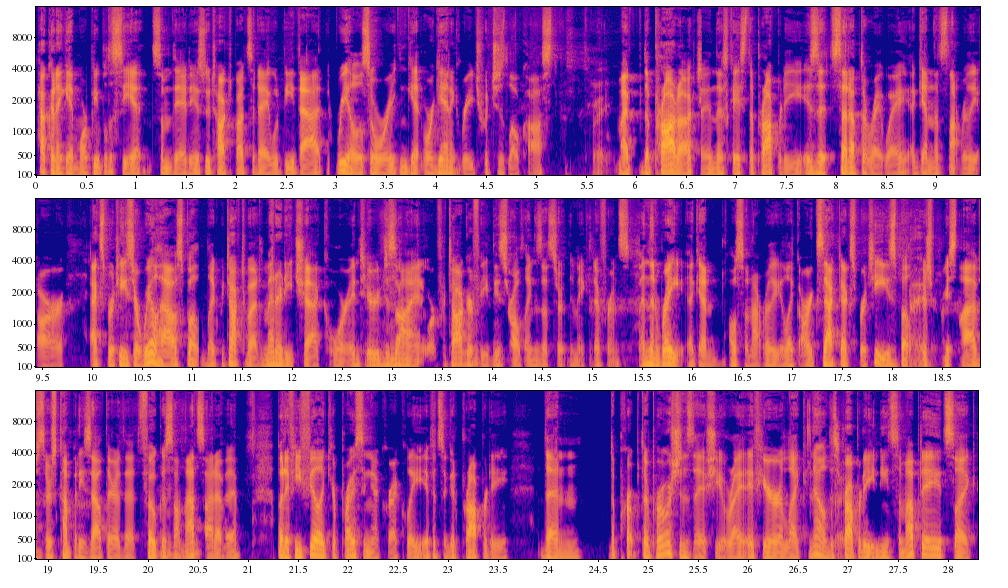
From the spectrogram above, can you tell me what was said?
how can I get more people to see it? Some of the ideas we talked about today would be that reels, or you can get organic reach, which is low cost. Right. My the product, in this case the property, is it set up the right way? Again, that's not really our expertise or wheelhouse, but like we talked about, amenity check or interior mm-hmm. design or photography, mm-hmm. these are all things that certainly make a difference. And then rate, again, also not really like our exact expertise, but right. there's PriceLabs, there's companies out there that focus mm-hmm. on that mm-hmm. side of it. But if you feel like you're pricing it correctly, if it's a good property, then the, pro- the promotion's the issue, right? If you're like, no, this right. property needs some updates, like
